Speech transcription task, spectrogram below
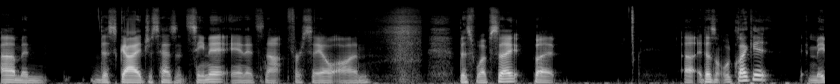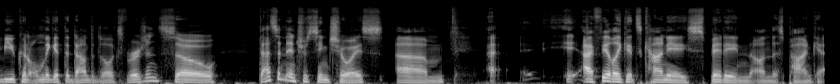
Um, and this guy just hasn't seen it and it's not for sale on this website, but uh, it doesn't look like it. Maybe you can only get the Donda Deluxe version. So that's an interesting choice. Um, I, I, feel like it's Kanye spitting on this podca-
